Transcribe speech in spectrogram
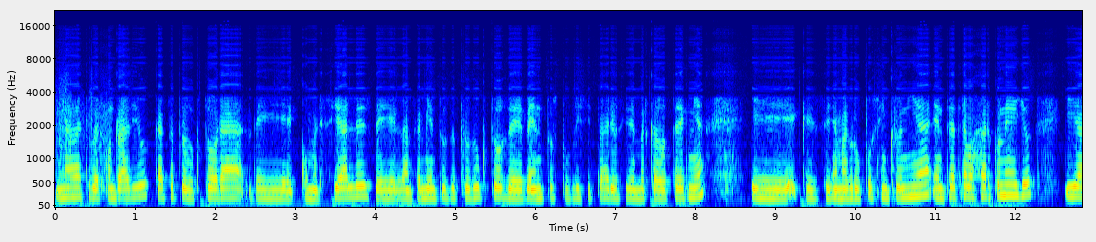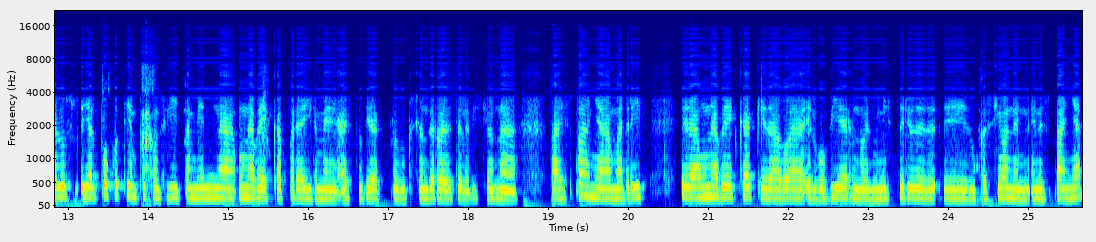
nada que ver con radio, casa productora de comerciales, de lanzamientos de productos, de eventos publicitarios y de mercadotecnia, eh, que se llama Grupo Sincronía. Entré a trabajar con ellos y, a los, y al poco tiempo conseguí también una, una beca para irme a estudiar producción de radio y televisión a, a España, a Madrid era una beca que daba el gobierno, el Ministerio de, Educación en, España,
